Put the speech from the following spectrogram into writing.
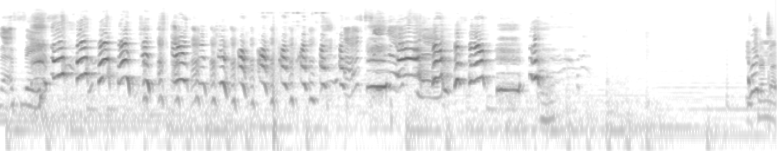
make that face. You my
